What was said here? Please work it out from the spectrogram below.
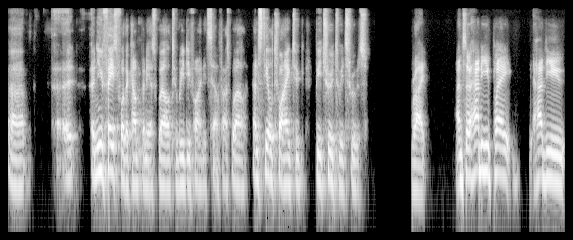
uh, a, a new phase for the company as well to redefine itself as well, and still trying to be true to its roots. Right. And so, how do you play? How do you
